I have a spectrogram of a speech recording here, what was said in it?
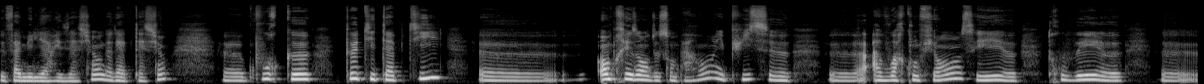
de familiarisation, d'adaptation, pour que petit à petit, en présence de son parent, il puisse avoir confiance et trouver euh,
